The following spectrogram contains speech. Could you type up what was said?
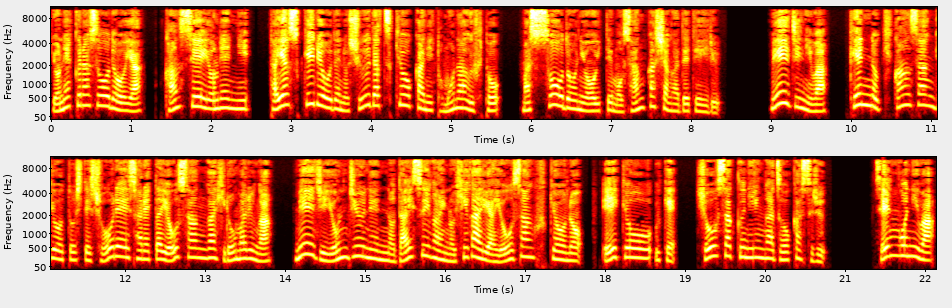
米倉騒動や、完成4年に、田安家領での収奪強化に伴う不と、マス騒動においても参加者が出ている。明治には、県の基幹産業として奨励された養蚕が広まるが、明治40年の大水害の被害や養蚕不況の影響を受け、小作人が増加する。戦後には、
